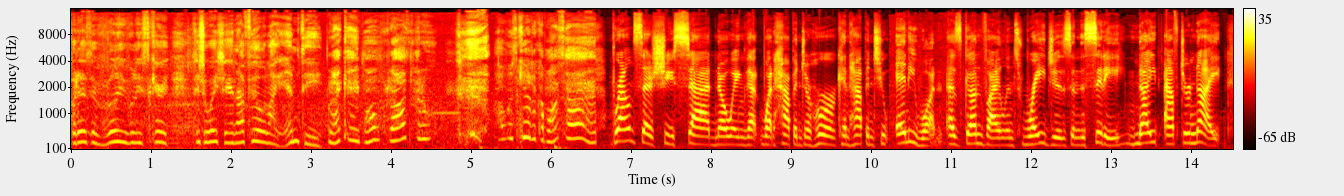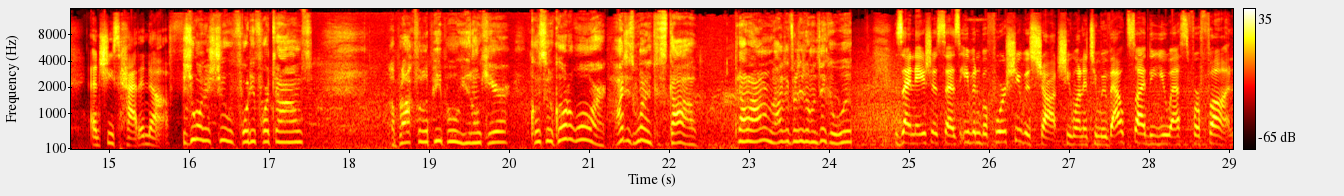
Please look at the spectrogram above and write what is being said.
But it's a really, really scary situation, and I feel like empty. When I came home from the hospital, I was scared to come outside. Brown says she's sad knowing that what happened to her can happen to anyone as gun violence rages in the city night after night, and she's had enough. You want to shoot 44 times, a block full of people, you don't care. Go to go to war. I just wanted to stop, but I don't. I really don't think it would. Zyenaysha says even before she was shot, she wanted to move outside the U.S. for fun.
